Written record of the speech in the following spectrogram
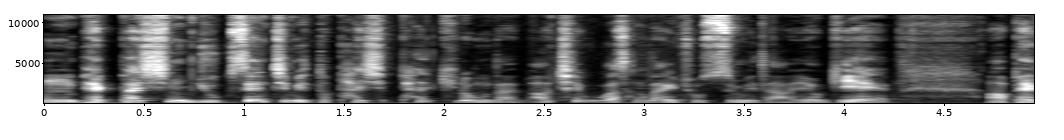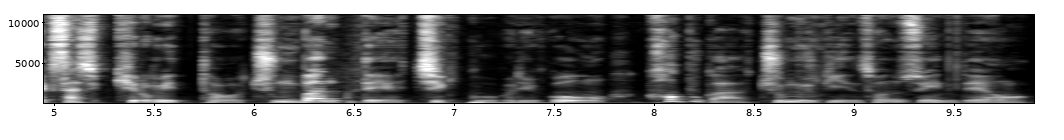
음, 186cm, 88km입니다. 아, 체구가 상당히 좋습니다. 여기에 아, 140km 중반대 직구 그리고 커브가 주물기인 선수인데요.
